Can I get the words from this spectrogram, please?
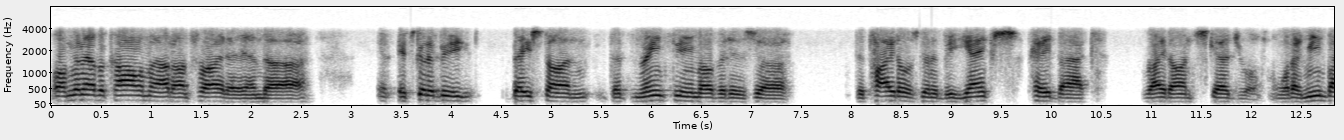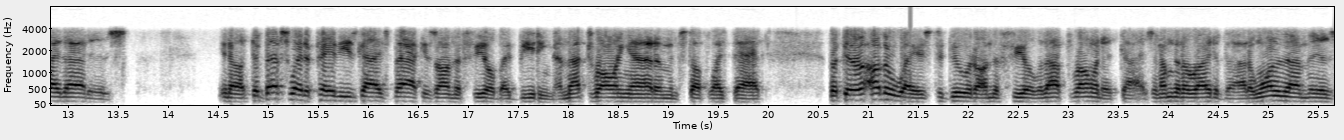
Well, I'm going to have a column out on Friday, and uh, it, it's going to be based on the main theme of it is uh, the title is going to be Yanks Payback right on schedule. And what I mean by that is you know, the best way to pay these guys back is on the field by beating them, not throwing at them and stuff like that. But there are other ways to do it on the field without throwing at guys, and I'm going to write about it. One of them is,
